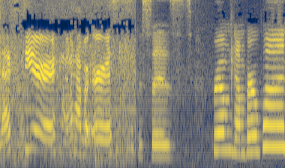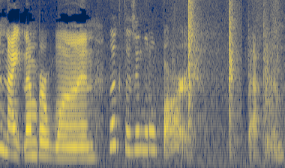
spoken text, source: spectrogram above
Next year, I'm gonna have a Urus. This is room number one, night number one. Look, there's a little bar. Bathroom.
